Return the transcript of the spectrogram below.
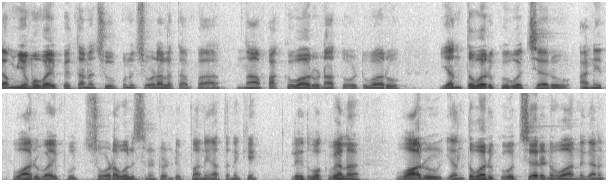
గమ్యము వైపే తన చూపును చూడాలి తప్ప నా పక్కవారు నా తోటివారు ఎంతవరకు వచ్చారు అని వారి వైపు చూడవలసినటువంటి పని అతనికి లేదు. ఒకవేళ వారు ఎంతవరకు వచ్చారని వారిని గనక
